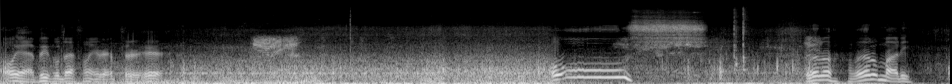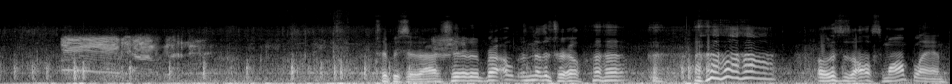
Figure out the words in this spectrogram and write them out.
Oh yeah, people definitely rip through here. Oh, shh. Little, little muddy. Trippy says, I should have brought another trail. oh, this is all swampland.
